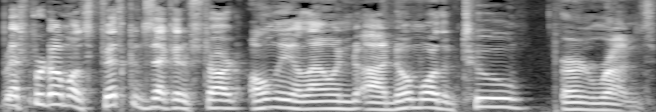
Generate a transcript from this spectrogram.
That's Perdomo's fifth consecutive start, only allowing uh, no more than two earned runs.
